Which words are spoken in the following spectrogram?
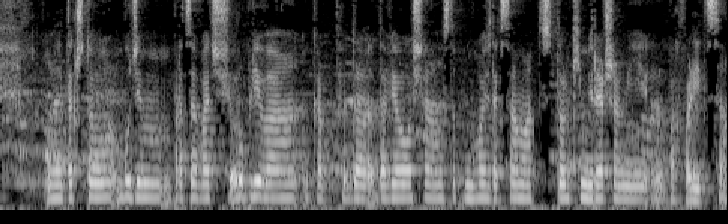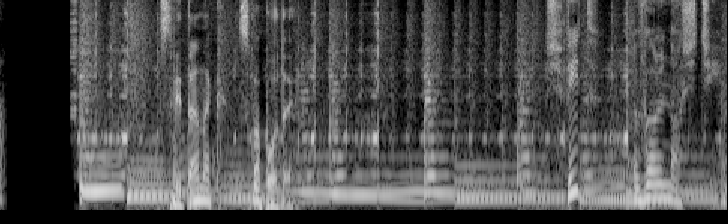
E, Tak, że będziemy pracować rupliwo, aby da, dawało się na następnym chodzie tak samo z tolkimi rzeczami e, pochwalić się. Світанак свабоды. Świt wolności.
